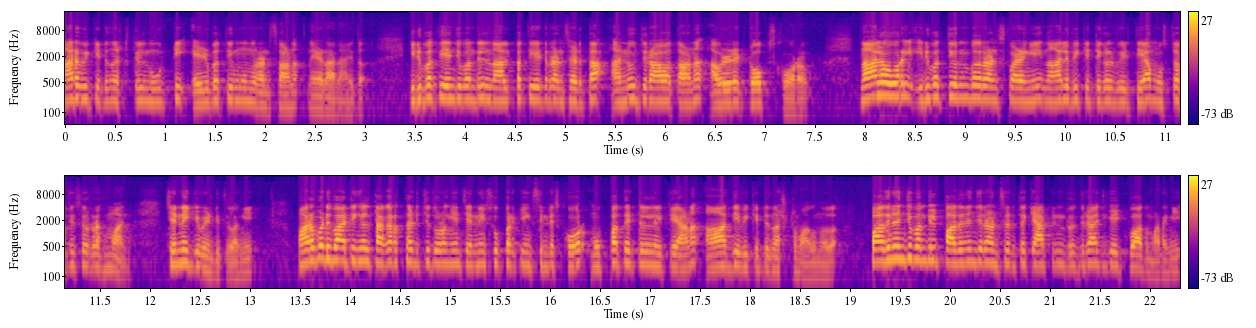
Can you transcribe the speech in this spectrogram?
ആറ് വിക്കറ്റ് നഷ്ടത്തിൽ നൂറ്റി എഴുപത്തി മൂന്ന് റൺസാണ് നേടാനായത്. ഇരുപത്തിയഞ്ച് പന്തിൽ നാൽപ്പത്തിയെട്ട് റൺസ് എടുത്ത അനുജ് റാവത്താണ് അവരുടെ ടോപ്പ് സ്കോറർ. നാല് ഓവറിൽ ഇരുപത്തിയൊൻപത് റൺസ് വഴങ്ങി നാല് വിക്കറ്റുകൾ വീഴ്ത്തിയ മുസ്തഫിസുർ റഹ്മാൻ ചെന്നൈക്ക് വേണ്ടി തിളങ്ങി. മറുപടി ബാറ്റിംഗിൽ തകർത്തടിച്ചു തുടങ്ങിയ ചെന്നൈ സൂപ്പർ കിങ്സിന്റെ സ്കോർ മുപ്പത്തെട്ടിൽ നിൽക്കെയാണ് ആദ്യ വിക്കറ്റ് നഷ്ടമാകുന്നത്. പതിനഞ്ച് പന്തിൽ പതിനഞ്ച് റൺസ് എടുത്ത് ക്യാപ്റ്റൻ ഋതുരാജ് ഗെയ്ക്വാദ് മടങ്ങി.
